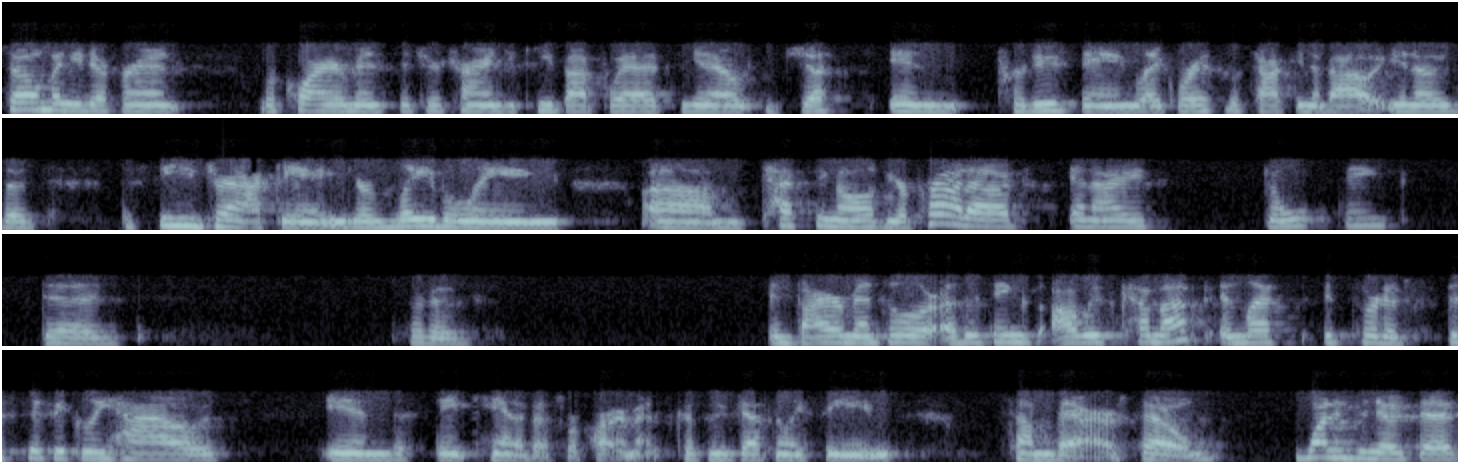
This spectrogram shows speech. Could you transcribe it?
so many different requirements that you're trying to keep up with, you know, just in producing, like Royce was talking about, you know, the, the seed tracking, your labeling, um, testing all of your products. And I don't think the sort of environmental or other things always come up unless it's sort of specifically housed in the state cannabis requirements because we've definitely seen some there. So wanted to note this,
